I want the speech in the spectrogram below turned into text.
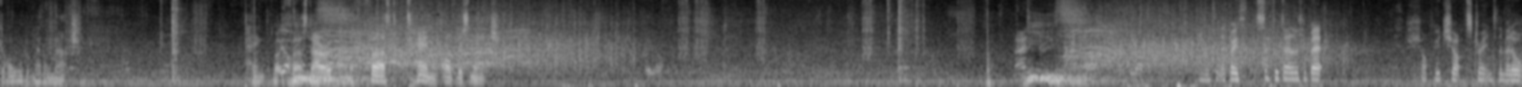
gold medal match. Peng with the first arrow and the first 10 of this match. I think they've both settled down a little bit. Shot, good shot, straight into the middle.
